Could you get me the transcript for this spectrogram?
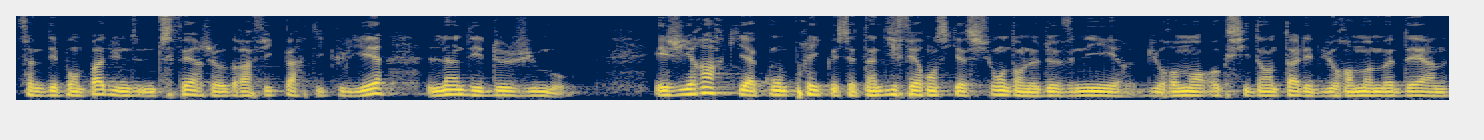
ça ne dépend pas d'une sphère géographique particulière, l'un des deux jumeaux. Et Girard, qui a compris que cette indifférenciation dans le devenir du roman occidental et du roman moderne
